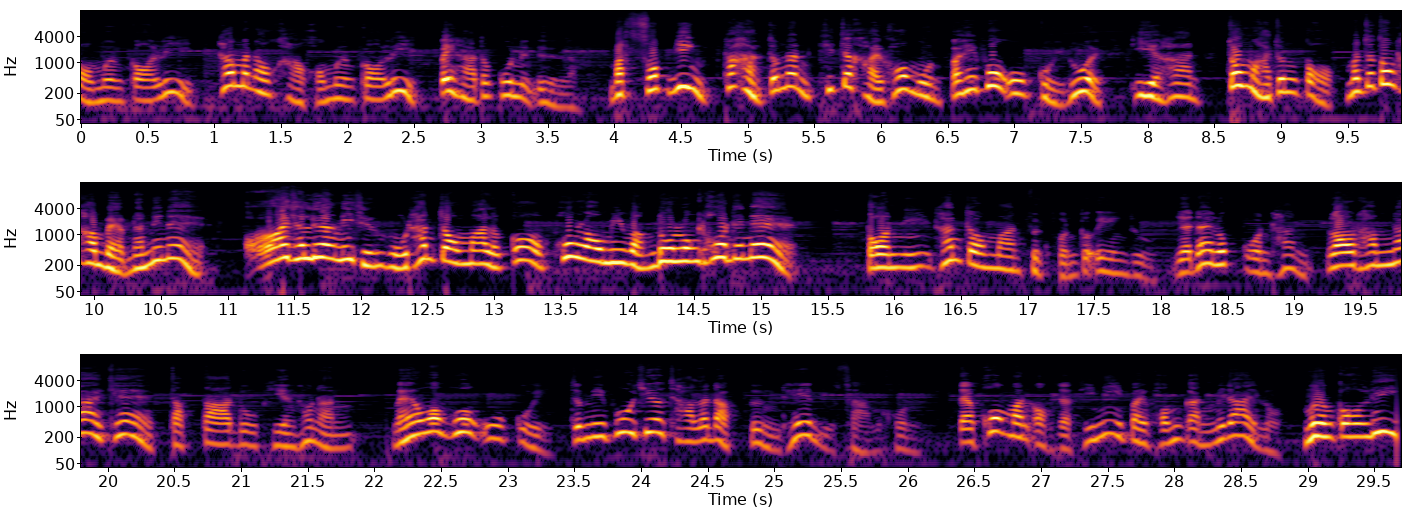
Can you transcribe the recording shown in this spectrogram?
ต่อเมืองกอรี่ ถ้ามันเอาข่าวของเมืองกอรี่ ไปหาตระกูลอื่นๆล่ะ บัดซบยิ่ง ถ้าหากเจ้านั่นคิดจะขายข้อมูลไปให้พวกอูกุยด้วย เอียฮานเจ้าหมาจนตอกมันจะต้องทำแบบนั้นแน่ๆอ้ยถ้าเรื่องนี้ถึงหูท่านจอมมาแล้วก็ พวกเรามีหวังโดนลงโทษแน่ๆ ตอนนี้ท่านจอมมารฝึกฝนตัวเองอยู่ อย่าได้รบกวนท่าน เราทำได้แค่จับตาดูเพียงเท่านั้น แม้ว่าพวกอูกุยจะมีผู้เชี่ยวชาญระดับกึ่งเทพอยู่3คน แต่พวกมันออกจากที่นี่ไปพร้อมกันไม่ได้หรอก เมืองกอรี่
